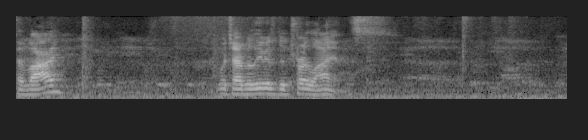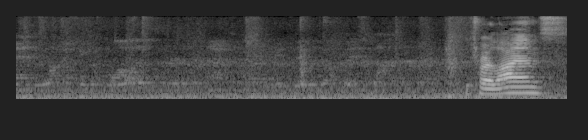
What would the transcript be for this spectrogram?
Tavai. Which I believe is Detroit Lions. Detroit Lions.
